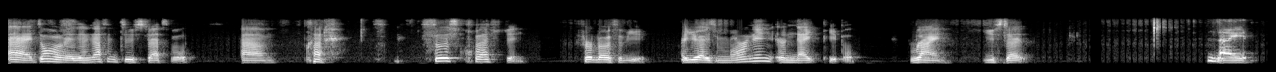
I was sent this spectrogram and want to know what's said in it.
All right, don't worry, they're nothing too stressful. Um, first question for both of you: Are you guys morning or night people? Ryan, you start. Night.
